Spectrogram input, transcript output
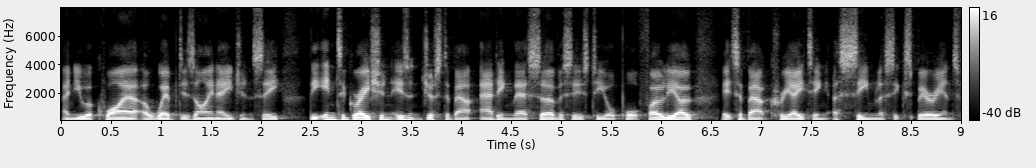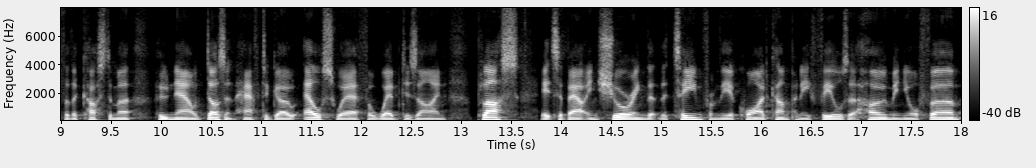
and you acquire a web design agency. The integration isn't just about adding their services to your portfolio. It's about creating a seamless experience for the customer who now doesn't have to go elsewhere for web design. Plus, it's about ensuring that the team from the acquired company feels at home in your firm,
